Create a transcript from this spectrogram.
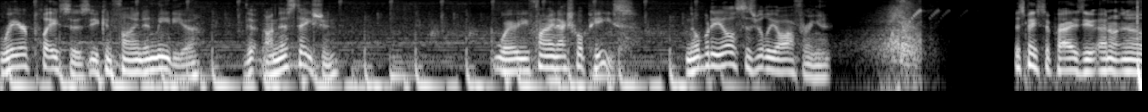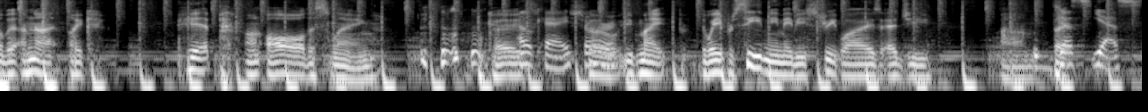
rare places you can find in media on this station where you find actual peace. Nobody else is really offering it. This may surprise you. I don't know, but I'm not like hip on all the slang. Okay. Okay, sure. So you might, the way you perceive me may be streetwise, edgy. Um, but Just yes.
